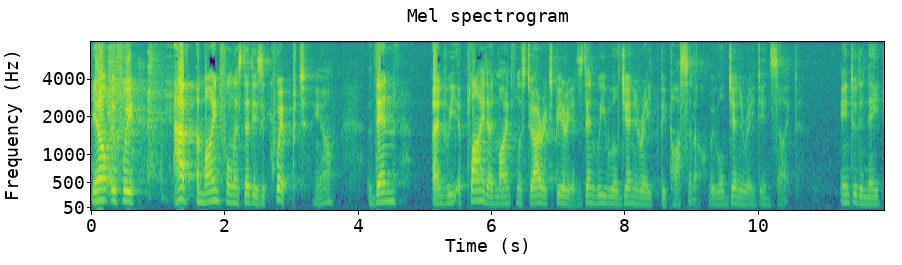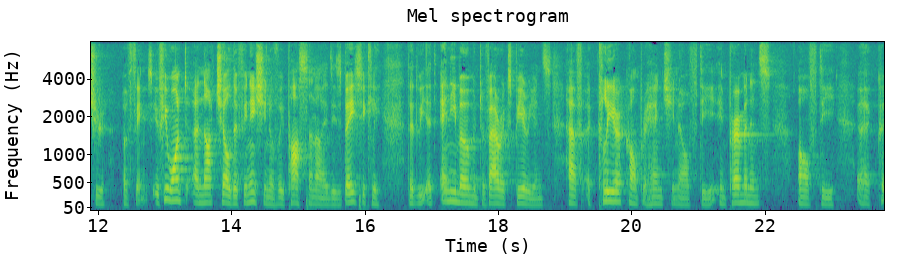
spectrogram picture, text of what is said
You know, if we have a mindfulness that is equipped, you know, then and we apply that mindfulness to our experience, then we will generate vipassana. We will generate insight into the nature of things. If you want a nutshell definition of vipassana, it is basically that we, at any moment of our experience, have a clear comprehension of the impermanence of the uh, c-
